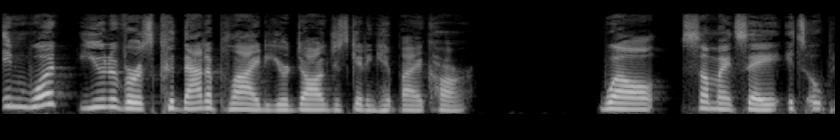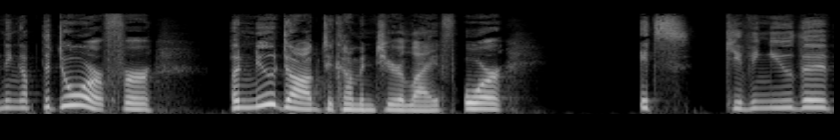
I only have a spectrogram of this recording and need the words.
In what universe could that apply to your dog just getting hit by a car? Well, some might say it's opening up the door for a new dog to come into your life, or it's giving you the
